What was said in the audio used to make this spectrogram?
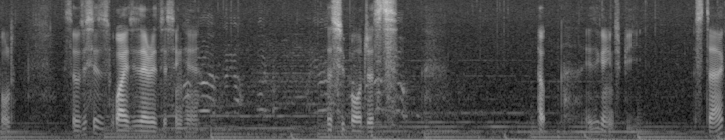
Failed. So this is why this area is this thing here. The support just... Oh, is he going to be stuck?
